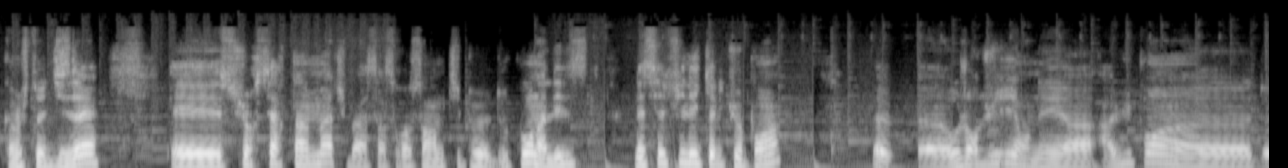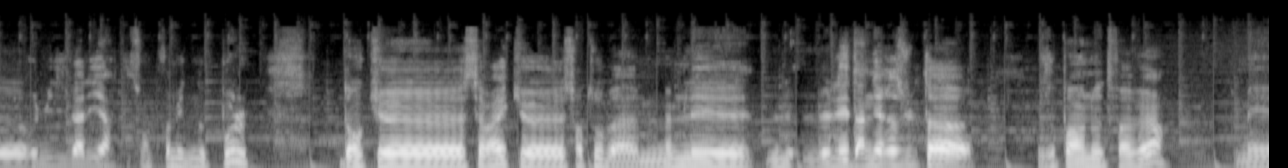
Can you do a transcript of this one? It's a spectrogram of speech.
comme je te disais. Et sur certains matchs, bah, ça se ressent un petit peu. Du coup, on a laissé filer quelques points. Euh, aujourd'hui, on est à, 8 points euh, de Rumilly Valière qui sont premiers de notre poule. Donc euh, c'est vrai que surtout, bah, même les, les, derniers résultats ne jouent pas en notre faveur. Mais,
